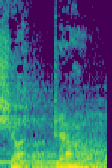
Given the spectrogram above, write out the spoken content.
Shut down.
